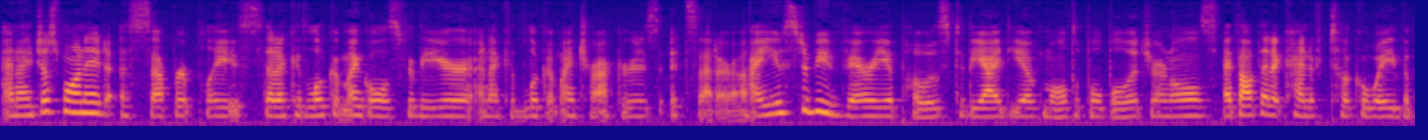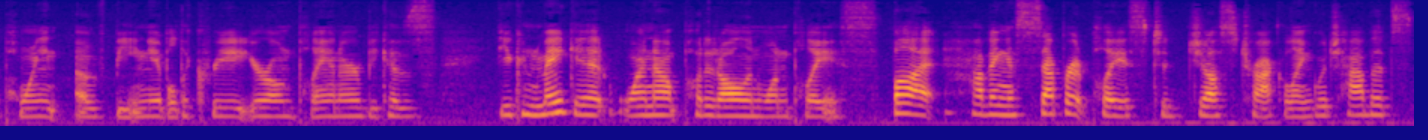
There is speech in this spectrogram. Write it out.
and I just wanted a separate place that I could look at my goals for the year and I could look at my trackers, etc. I used to be very opposed to the idea of multiple bullet journals. I thought that it kind of took away the point of being able to create your own planner because if you can make it, why not put it all in one place? But having a separate place to just track language habits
